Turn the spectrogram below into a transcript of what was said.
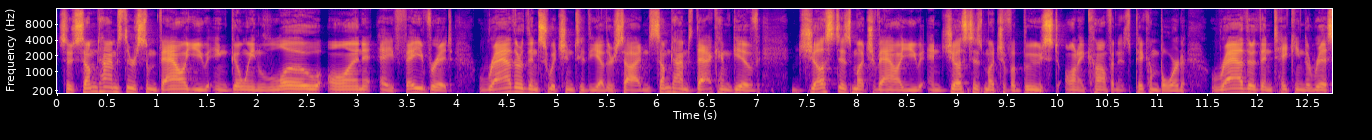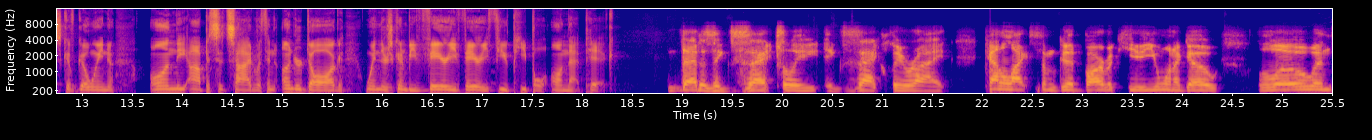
So sometimes there's some value in going low on a favorite rather than switching to the other side. And sometimes that can give just as much value and just as much of a boost on a confidence pick 'em board rather than taking the risk of going on the opposite side with an underdog when there's going to be very, very few people on that pick. That is exactly exactly right. Kind of like some good barbecue, you want to go low and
